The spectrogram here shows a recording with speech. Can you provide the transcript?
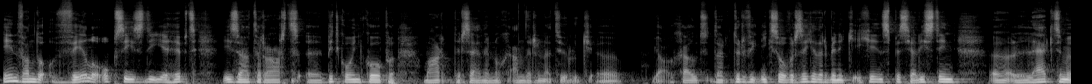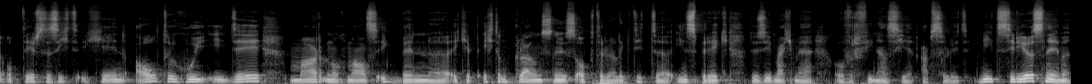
een van de vele opties die je hebt is uiteraard bitcoin kopen, maar er zijn er nog andere natuurlijk ja, goud, daar durf ik niks over zeggen, daar ben ik geen specialist in. Uh, lijkt me op het eerste zicht geen al te goed idee, maar nogmaals, ik, ben, uh, ik heb echt een clownsneus op terwijl ik dit uh, inspreek, dus je mag mij over financiën absoluut niet serieus nemen.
